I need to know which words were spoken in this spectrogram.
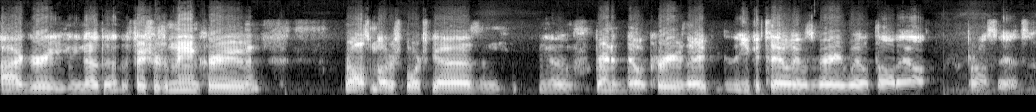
I agree. You know the the Fishermen crew and Ross Motorsports guys and you know Brandon Belt crew. They you could tell it was a very well thought out process.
